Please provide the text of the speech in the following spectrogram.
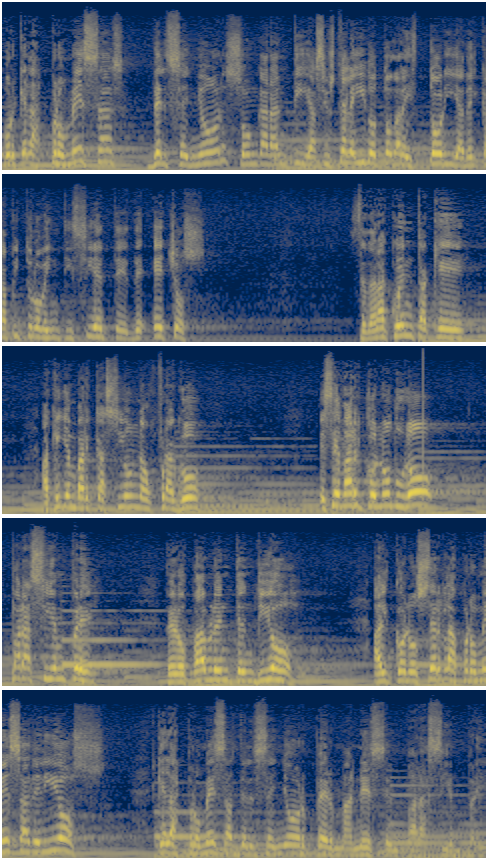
Porque las promesas del Señor son garantías. Si usted ha leído toda la historia del capítulo 27 de Hechos, se dará cuenta que aquella embarcación naufragó. Ese barco no duró para siempre. Pero Pablo entendió al conocer la promesa de Dios que las promesas del Señor permanecen para siempre.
